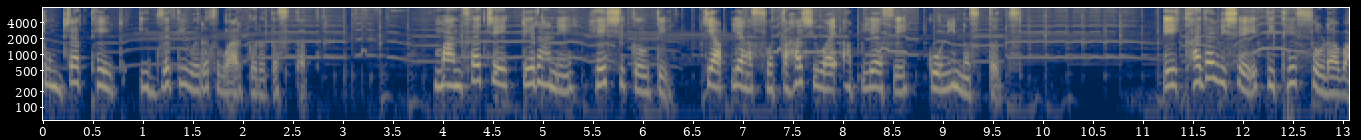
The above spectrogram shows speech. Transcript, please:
तुमच्या थेट इज्जतीवरच वार करत असतात. माणसाचे एकटे राहणे हे शिकवते की आपल्या स्वतःशिवाय आपले असे कोणी नसतंच. एखादा विषय तिथेच सोडावा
